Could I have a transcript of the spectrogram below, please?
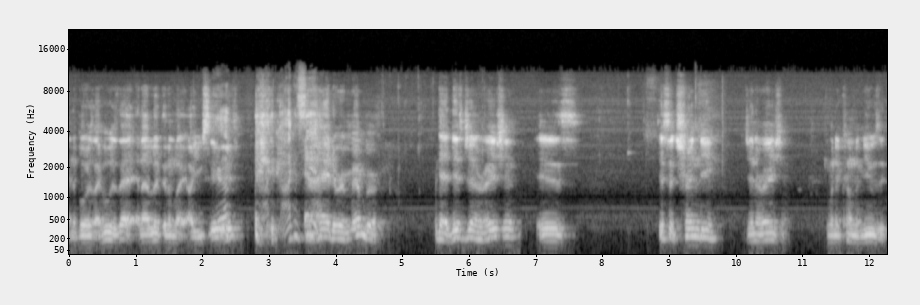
And the boy was like, who is that? And I looked at him like, are you serious? I, I can see and I had to remember that this generation is, it's a trendy generation when it comes to music.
